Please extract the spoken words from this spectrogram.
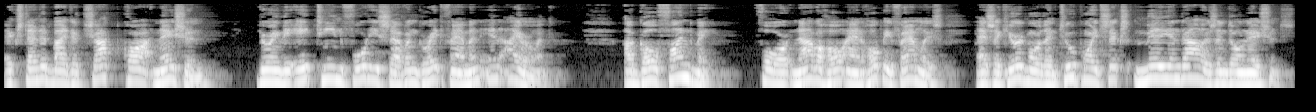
extended by the Choctaw Nation during the 1847 Great Famine in Ireland. A GoFundMe for Navajo and Hopi families has secured more than $2.6 million in donations.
